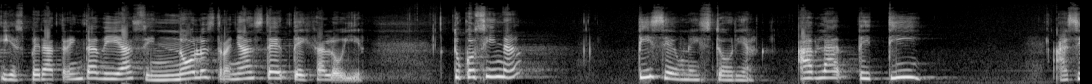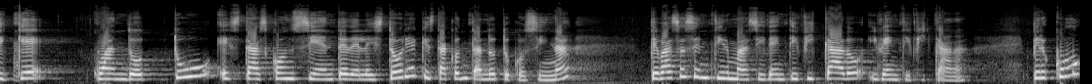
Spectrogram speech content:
y espera 30 días. Si no lo extrañaste, déjalo ir. Tu cocina dice una historia, habla de ti. Así que cuando tú estás consciente de la historia que está contando tu cocina, te vas a sentir más identificado, identificada. Pero ¿cómo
